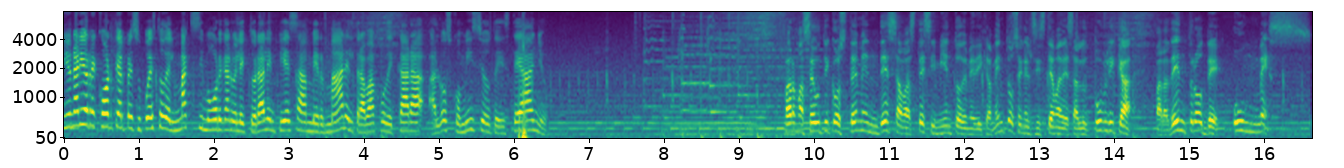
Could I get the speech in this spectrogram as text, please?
Millonario recorte al presupuesto del máximo órgano electoral empieza a mermar el trabajo de cara a los comicios de este año. Farmacéuticos temen desabastecimiento de medicamentos en el sistema de salud pública para dentro de un mes.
